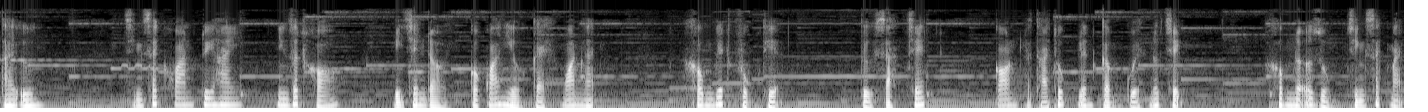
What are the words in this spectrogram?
tai ương. Chính sách khoan tuy hay Nhưng rất khó. Vì trên đời có quá nhiều kẻ ngoan ngạnh, Không biết phục thiện, Từ sản chết, Con là thái thúc lên cầm quyền nước trịnh, không nỡ dùng chính sách mạnh,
